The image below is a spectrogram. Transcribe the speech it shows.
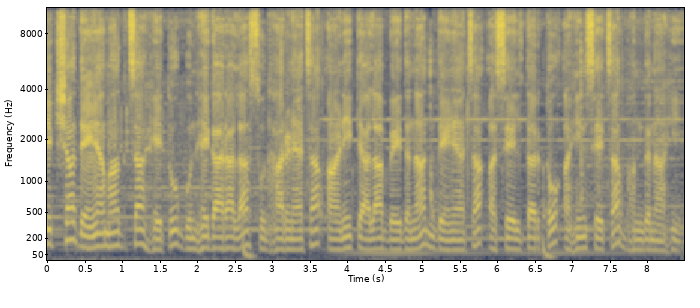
शिक्षा देण्यामागचा हेतू गुन्हेगाराला सुधारण्याचा आणि त्याला वेदना देण्याचा असेल तर तो अहिंसेचा भंग नाही.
